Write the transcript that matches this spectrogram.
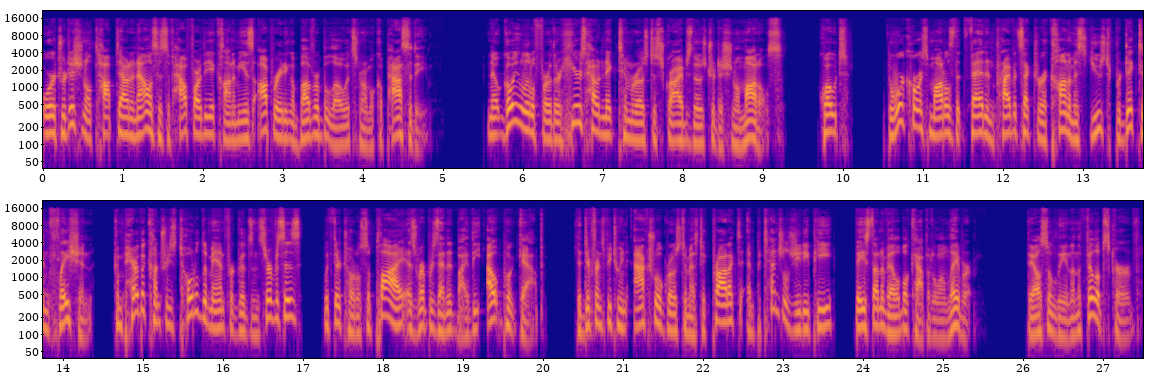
or a traditional top down analysis of how far the economy is operating above or below its normal capacity. Now, going a little further, here's how Nick Timiraos describes those traditional models. Quote, the workhorse models that Fed and private sector economists use to predict inflation compare the country's total demand for goods and services with their total supply as represented by the output gap, the difference between actual gross domestic product and potential GDP based on available capital and labor. They also lean on the Phillips curve,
